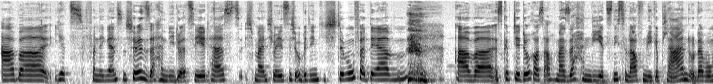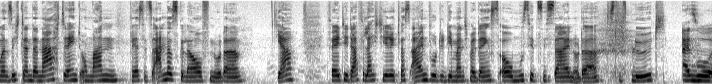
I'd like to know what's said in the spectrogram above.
Aber jetzt von den ganzen schönen Sachen, die du erzählt hast, ich meine, ich will jetzt nicht unbedingt die Stimmung verderben, aber es gibt ja durchaus auch mal Sachen, die jetzt nicht so laufen wie geplant oder wo man sich dann danach denkt, oh Mann, wäre es jetzt anders gelaufen oder ja, fällt dir da vielleicht direkt was ein, wo du dir manchmal denkst, oh, muss jetzt nicht sein oder das ist blöd? Also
